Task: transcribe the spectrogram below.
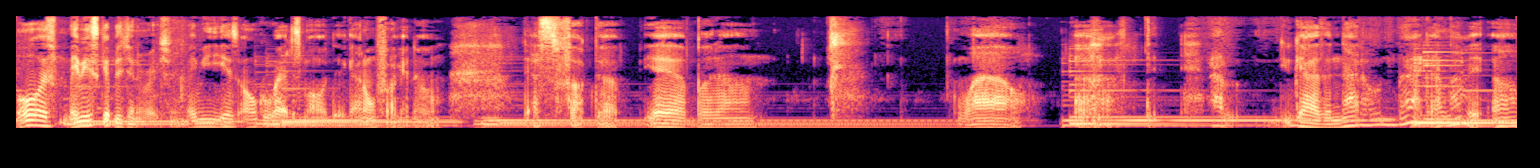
or it's, maybe it skipped a generation. Maybe his uncle had a small dick. I don't fucking know. That's fucked up. Yeah, but um, wow. Uh, you guys are not holding back. I love it. Um,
